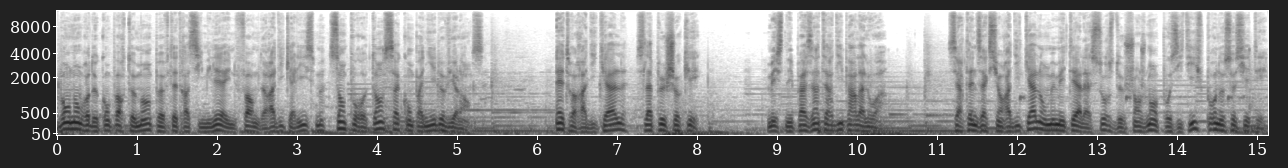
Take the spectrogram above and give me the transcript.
bon nombre de comportements peuvent être assimilés à une forme de radicalisme sans pour autant s'accompagner de violence. Être radical, cela peut choquer, mais ce n'est pas interdit par la loi. Certaines actions radicales ont même été à la source de changements positifs pour nos sociétés.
